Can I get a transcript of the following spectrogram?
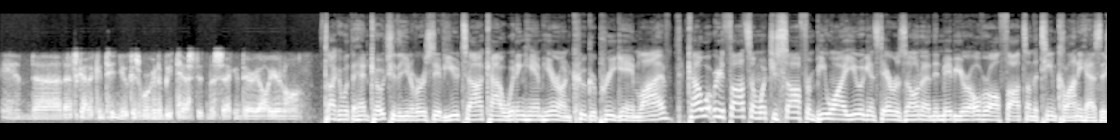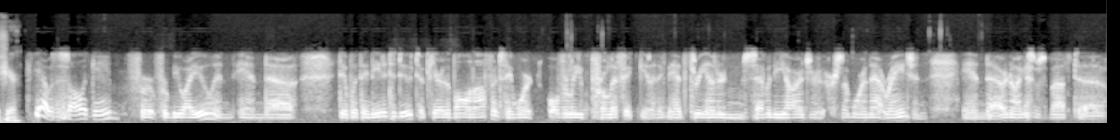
and uh, that's got to continue because we're going to be tested in the secondary all year long. Talking with the head coach of the University of Utah, Kyle Whittingham, here on Cougar Pregame Live. Kyle, what were your thoughts on what you saw from BYU against Arizona, and then maybe your overall thoughts on the team Kalani has this year? Yeah, it was a solid game for for BYU, and and uh, did what they needed to do. Took care of the ball on offense. They weren't overly prolific. You know, I think they had 370 yards or, or somewhere in that range, and and uh, or no, I guess it was about. Uh,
